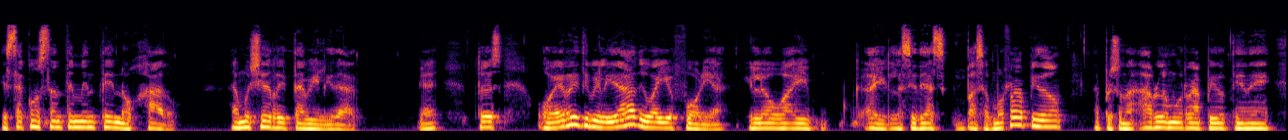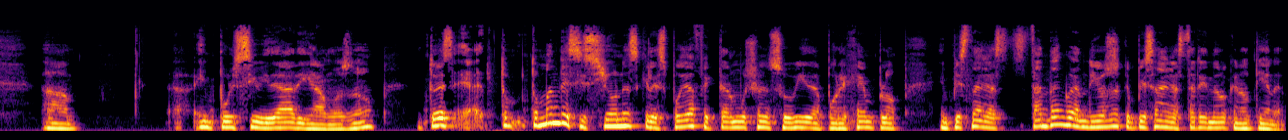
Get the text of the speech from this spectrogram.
está constantemente enojado. Hay mucha irritabilidad. Entonces, o hay irritabilidad o hay euforia. Y luego hay, hay las ideas pasan muy rápido, la persona habla muy rápido, tiene ah, ah, impulsividad, digamos, ¿no? Entonces, eh, toman decisiones que les puede afectar mucho en su vida. Por ejemplo, empiezan a están tan grandiosos que empiezan a gastar dinero que no tienen.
